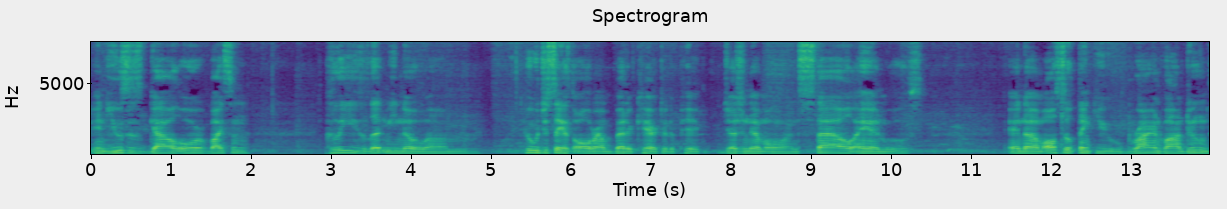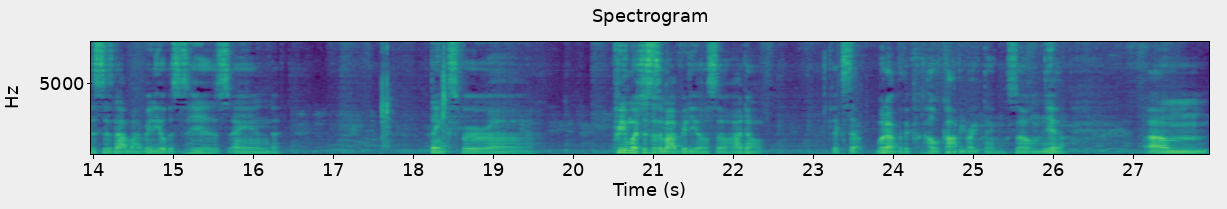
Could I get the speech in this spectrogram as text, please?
and uses Guile or Bison, please let me know um, who would you say is the all-around better character to pick, judging them on style and moves. And um, also thank you Brian Von Doom. This is not my video, this is his. And thanks for uh, pretty much this isn't my video, so I don't accept whatever the whole copyright thing. So yeah, um,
